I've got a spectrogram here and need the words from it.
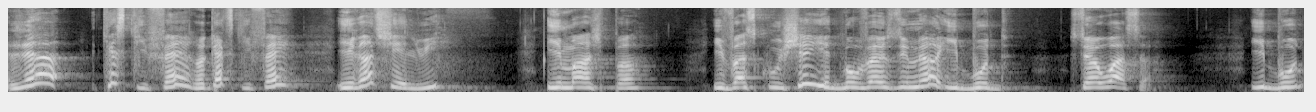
là qu'est-ce qu'il fait? Regarde ce qu'il fait. Il rentre chez lui, il ne mange pas. Il va se coucher, il est de mauvaise humeur, il boude. C'est un roi, ça. Il boude,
